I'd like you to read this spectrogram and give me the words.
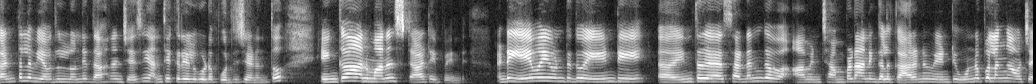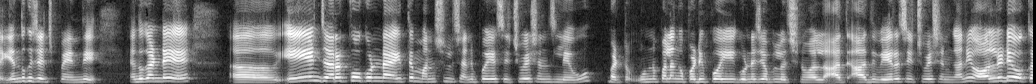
గంటల వ్యవధుల్లోనే దహనం చేసి అంత్యక్రియలు కూడా పూర్తి చేయడంతో ఇంకా అనుమానం స్టార్ట్ అయిపోయింది. అంటే ఏమై ఉంటుందో ఏంటి? ఇంత సడన్గా ఆమెను చంపడానికి గల కారణం ఏంటి? ఉన్న పొలంగా ఎందుకు చచ్చిపోయింది? ఎందుకంటే ఏం జరగకోకుండా అయితే మనుషులు చనిపోయే సిచ్యువేషన్స్ లేవు. బట్ ఉన్న పలంగా పడిపోయి గుండె జబ్బులు వచ్చిన వాళ్ళు అది అది వేరే సిచ్యువేషన్ కానీ ఆల్రెడీ ఒక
